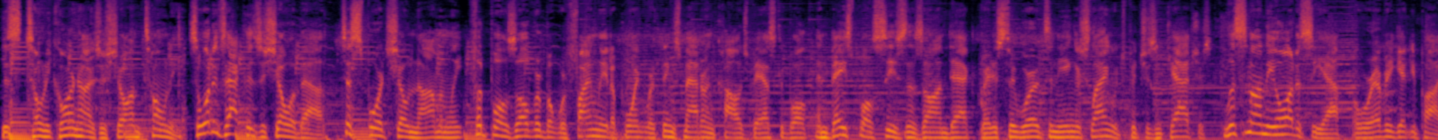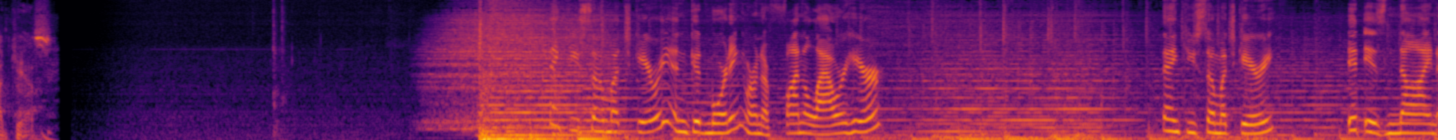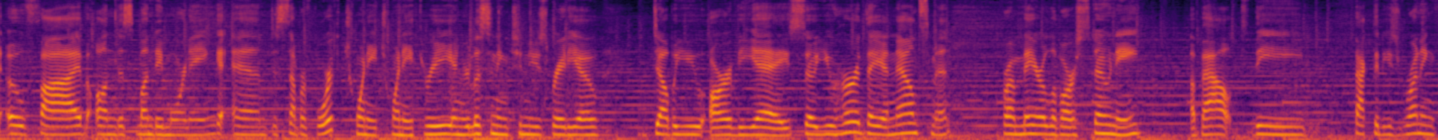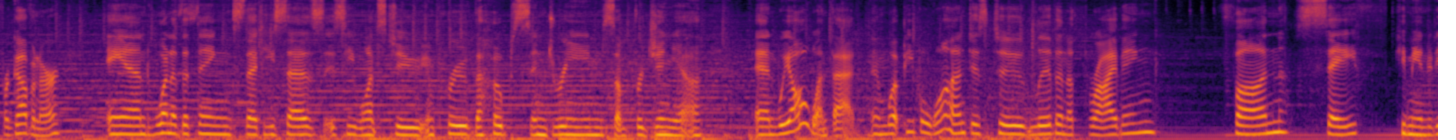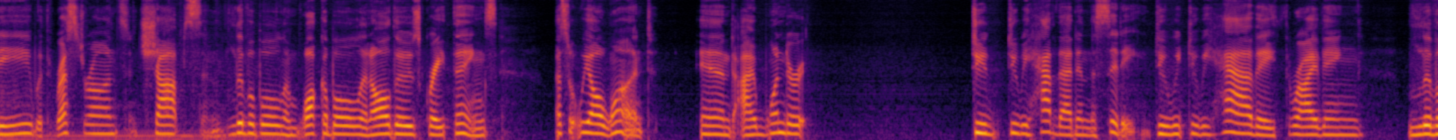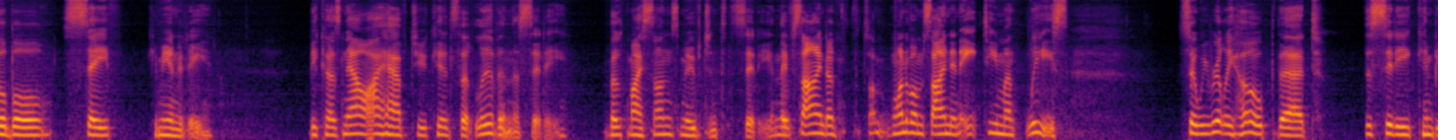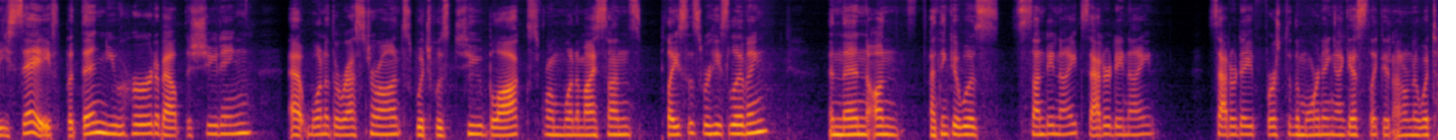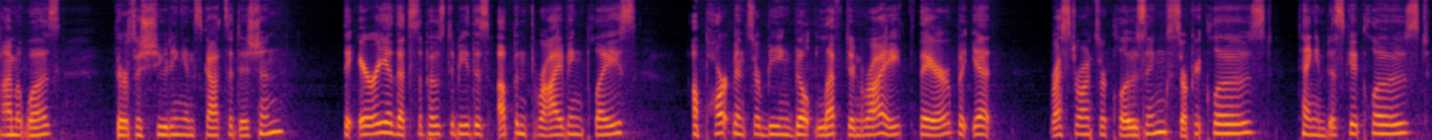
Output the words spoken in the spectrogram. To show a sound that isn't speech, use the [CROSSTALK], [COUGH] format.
This is Tony Kornheiser's show. I'm Tony. So, what exactly is the show about? It's a sports show nominally. Football's over, but we're finally at a point where things matter in college basketball, and baseball season is on deck. Greatest three words in the English language pitchers and catchers. Listen on the Audacy app or wherever you get your podcasts. Thank you so much, Gary, and good morning. We're in our final hour here. Thank you so much, Gary. It is 9.05 on this Monday morning and December 4th, 2023, and you're listening to News Radio WRVA. So you heard the announcement from Mayor LeVar Stoney about the fact that he's running for governor. And one of the things that he says is he wants to improve the hopes and dreams of Virginia. And we all want that. And what people want is to live in a thriving, fun, safe, community with restaurants and shops and livable and walkable and all those great things. That's what we all want. And I wonder do do we have that in the city? Do we do we have a thriving, livable, safe community? Because now I have two kids that live in the city. Both my sons moved into the city and they've signed a, one of them signed an 18 month lease. So we really hope that the city can be safe. But then you heard about the shooting at one of the restaurants, which was two blocks from one of my son's places where he's living. And then on, I think it was Sunday night, Saturday night, Saturday, first of the morning, I guess, like, I don't know what time it was, there's a shooting in Scott's Addition. The area that's supposed to be this up and thriving place, apartments are being built left and right there, but yet restaurants are closing, circuit closed, Tang and Biscuit closed.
